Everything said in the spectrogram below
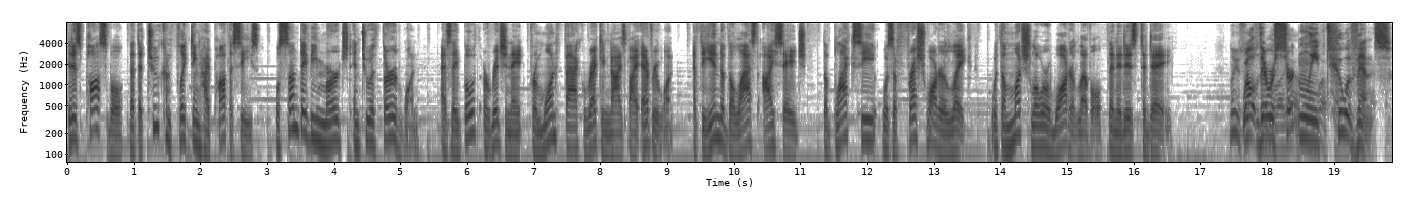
It is possible that the two conflicting hypotheses will someday be merged into a third one, as they both originate from one fact recognized by everyone. At the end of the last ice age, the Black Sea was a freshwater lake with a much lower water level than it is today. Well, there were certainly two events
